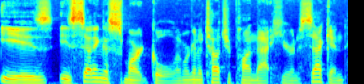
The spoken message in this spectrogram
is is setting a smart goal, and we're going to touch upon that here in a second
